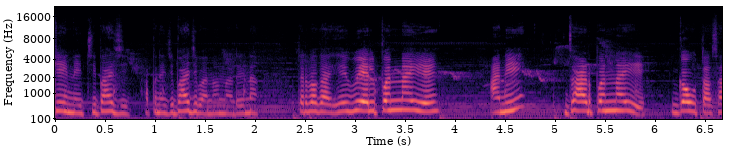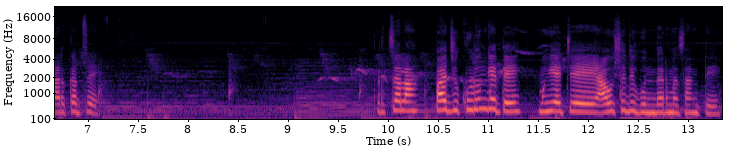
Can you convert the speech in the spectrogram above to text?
केण्याची भाजी. आपण याची भाजी बनवणार आहे ना. तर बघा हे वेल पण नाही आहे आणि झाड पण नाही आहे गवतासारखंच आहे. तर चला भाजी खुडून घेते. मग याचे औषधी गुणधर्म सांगते.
